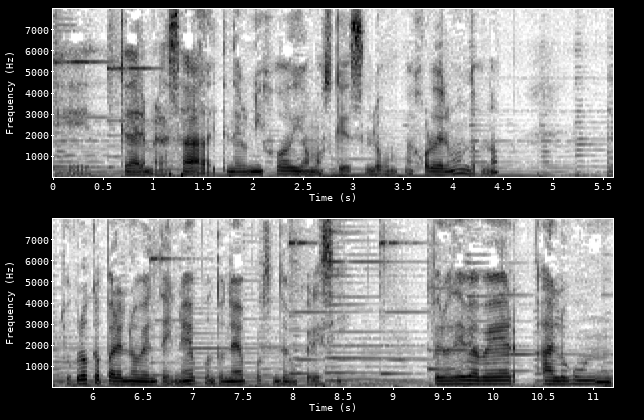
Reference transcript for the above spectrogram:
eh, quedar embarazada y tener un hijo, digamos que es lo mejor del mundo, ¿no? Yo creo que para el 99.9% de mujeres sí, pero debe haber algún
